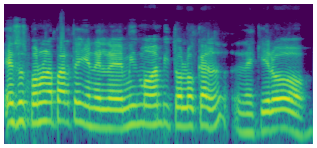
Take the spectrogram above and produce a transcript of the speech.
Eso es por una parte y en el eh, mismo ámbito local le quiero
